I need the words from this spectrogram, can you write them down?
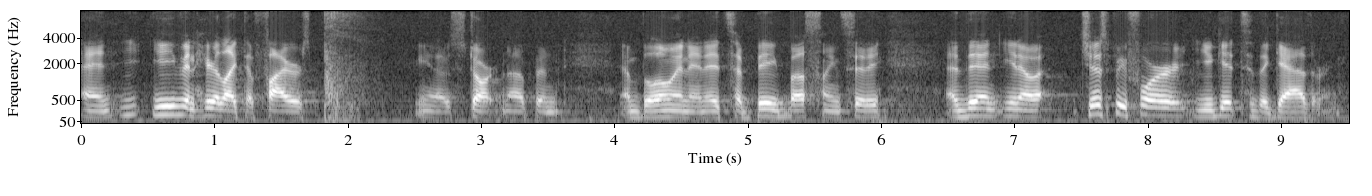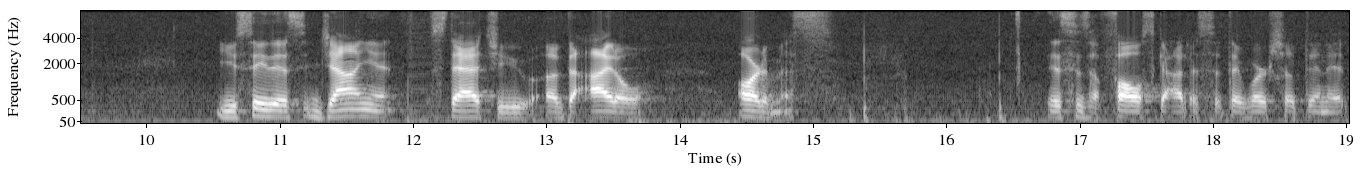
And you even hear like the fires, you know, starting up and, and blowing. And it's a big, bustling city. And then, you know, just before you get to the gathering, you see this giant statue of the idol Artemis. This is a false goddess that they worshiped in it.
